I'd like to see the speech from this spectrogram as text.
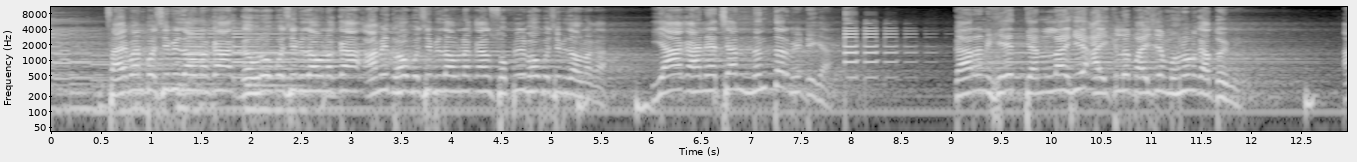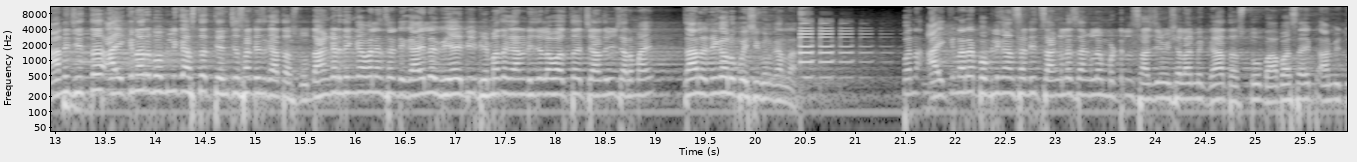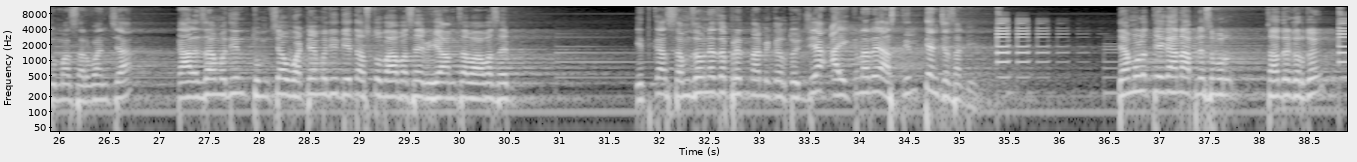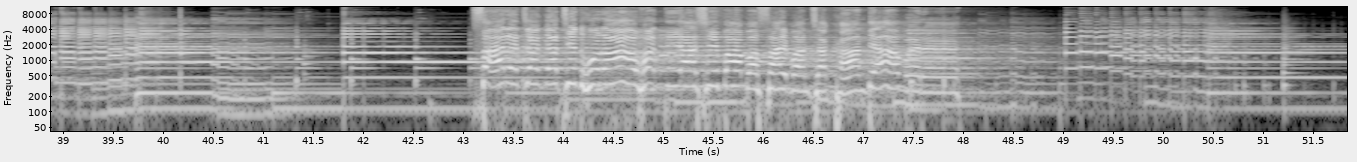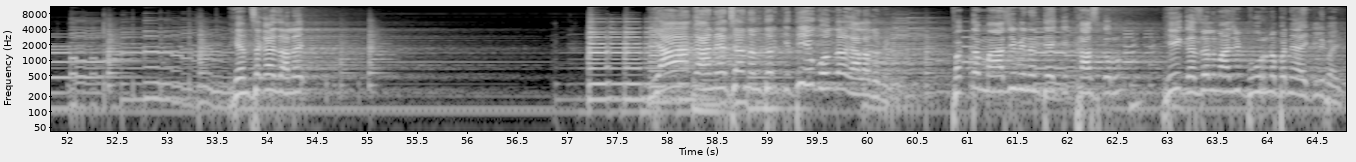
साहेबांपाशी बी जाऊ नका गौरवपशी बी जाऊ नका अमित भाऊ पशी बी जाऊ नका स्वप्नील भाऊपाशी बी जाऊ नका. या गाण्याच्या नंतर भेटी घ्या. कारण हे त्यांनाही ऐकलं पाहिजे म्हणून गातोय मी. आणि जिथं ऐकणार पब्लिक असतं त्यांच्यासाठीच गात असतो. दांगड दिंगावाल्यांसाठी गायलं व्ही आय पी भीमाचं गाणं डीजेला वाजतं चांदवी शर्मा आहे. झालं निघालो पैसे घेऊन करला पण ऐकणाऱ्या पब्लिकांसाठी चांगलं चांगलं मटेरियल साजन विषयाला आम्ही गात असतो. बाबासाहेब आम्ही तुम्हा सर्वांच्या काळजामध्ये तुमच्या वाट्यामध्ये देत असतो बाबासाहेब. हे आमचा बाबासाहेब. इतका समजवण्याचा प्रयत्न आम्ही करतो जे ऐकणारे असतील त्यांच्यासाठी. त्यामुळं ते गाणं आपल्यासमोर सादर करतोय. साऱ्या जगाची धुरा होती अशी बाबासाहेबांच्या खांद्यावर. ह्यांचं काय झालंय? या गाण्याच्या नंतर कितीही गोंधळ घाला तुम्ही. फक्त माझी विनंती आहे की खास करून ही गझल माझी पूर्णपणे ऐकली पाहिजे.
